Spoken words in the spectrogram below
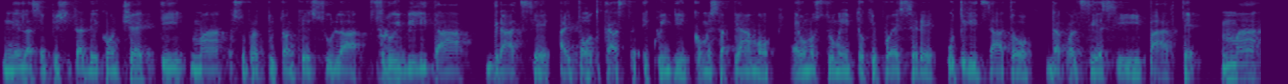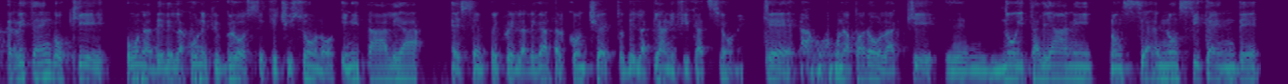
nella semplicità dei concetti, ma soprattutto anche sulla fruibilità grazie ai podcast e quindi come sappiamo è uno strumento che può essere utilizzato da qualsiasi parte. Ma ritengo che una delle lacune più grosse che ci sono in Italia è sempre quella legata al concetto della pianificazione, che è una parola che eh, noi italiani non si, non si tende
